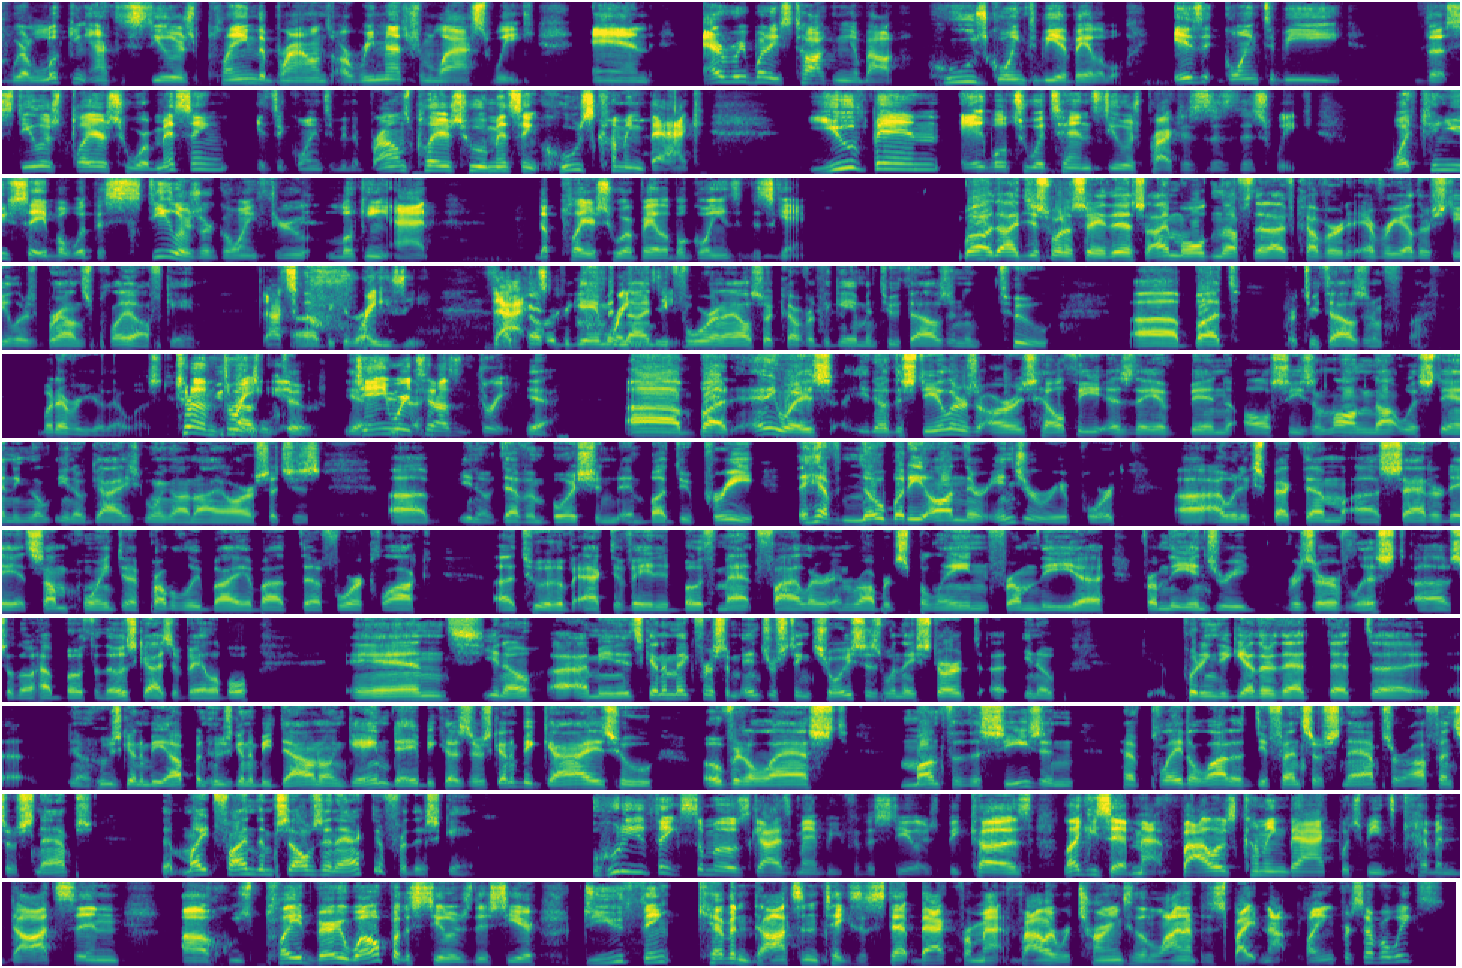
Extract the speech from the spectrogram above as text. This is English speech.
we're looking at the Steelers playing the Browns, a rematch from last week, and everybody's talking about who's going to be available. Is it going to be the Steelers players who are missing? Is it going to be the Browns players who are missing? Who's coming back? You've been able to attend Steelers practices this week. What can you say about what the Steelers are going through looking at the players who are available going into this game? Well, I just want to say this: I'm old enough that I've covered every other Steelers Browns playoff game. That's Uh, because crazy. I That's covered the game crazy. in '94, and I also covered the game in 2002, uh, but or 2000, whatever year that was. 2003. 2002. Yeah, January 2000. 2003. Uh, but anyways, you know the Steelers are as healthy as they have been all season long, notwithstanding the you know guys going on IR such as uh, you know Devin Bush and, and Bud Dupree. They have nobody on their injury report. Uh, I would expect them uh, Saturday at some point, uh, probably by about uh, four o'clock, uh, to have activated both Matt Feiler and Robert Spillane from the from the injury reserve list. So they'll have both of those guys available. And you know, I mean, it's going to make for some interesting choices when they start, you know, putting together that that you know who's going to be up and who's going to be down on game day because there's going to be guys who over the last month of the season have played a lot of defensive snaps or offensive snaps that might find themselves inactive for this game. Who do you think some of those guys might be for the Steelers? Because, like you said, Matt Fowler's coming back, which means Kevin Dotson, uh, who's played very well for the Steelers this year. Do you think Kevin Dotson takes a step back from Matt Fowler returning to the lineup despite not playing for several weeks?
